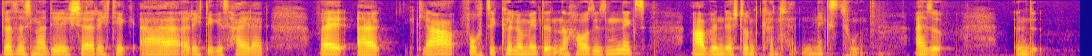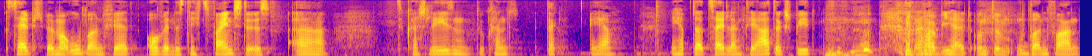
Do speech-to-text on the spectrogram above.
Das ist natürlich schon richtig, äh, richtiges Highlight. Weil, äh, klar, 50 Kilometer nach Hause sind nix, aber in der Stunde kannst du halt nichts tun. Also, und selbst wenn man U-Bahn fährt, auch wenn das nichts Feinste ist, äh, du kannst lesen, du kannst, da, ja, ich habe da zeitlang Theater gespielt. Ja. Dann habe ich halt unter dem U-Bahn-Fahren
